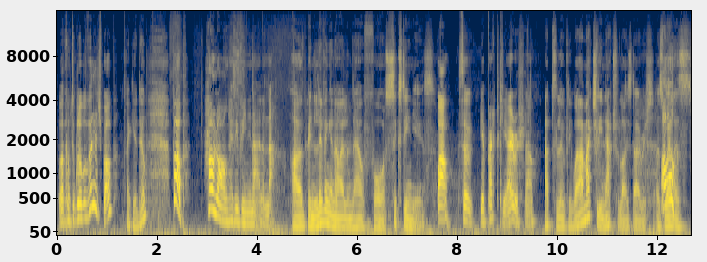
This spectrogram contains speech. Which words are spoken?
Welcome to Global Village, Bob. Thank you, Dil. Bob, how long have you been in Ireland now? I've been living in Ireland now for 16 years. Wow, so you're practically Irish now. Absolutely. Well, I'm actually naturalised Irish as oh. well as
